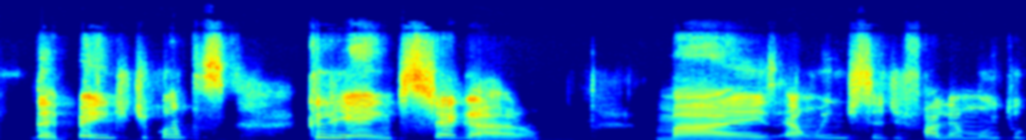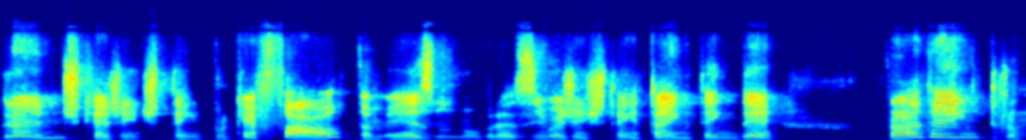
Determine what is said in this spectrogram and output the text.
Depende de quantos clientes chegaram mas é um índice de falha muito grande que a gente tem, porque falta mesmo no Brasil a gente tentar entender para dentro.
